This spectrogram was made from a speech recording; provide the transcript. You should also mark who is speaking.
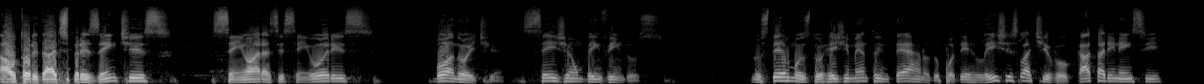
Speaker 1: Autoridades presentes, senhoras e senhores, boa noite. Sejam bem-vindos. Nos termos do regimento interno do Poder Legislativo catarinense,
